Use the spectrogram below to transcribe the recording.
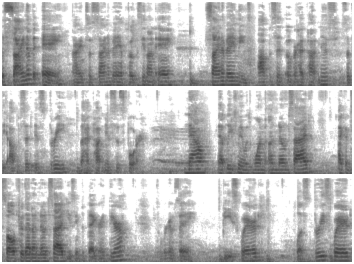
The sine of A, all right, so sine of A, I'm focusing on A. Sine of A means opposite over hypotenuse, so the opposite is 3, the hypotenuse is 4. Now, that leaves me with one unknown side. I can solve for that unknown side using Pythagorean theorem. So we're going to say b squared plus 3 squared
